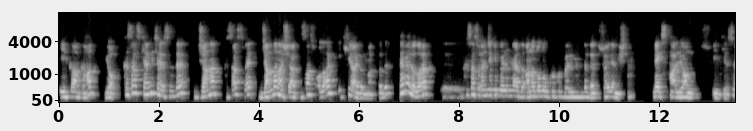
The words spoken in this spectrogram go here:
ihkakı hak yok. Kısas kendi içerisinde cana kısas ve candan aşağı kısas olarak ikiye ayrılmaktadır. Temel olarak e, kısası önceki bölümlerde Anadolu hukuku bölümünde de söylemiştim. Lex tallion ilkesi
